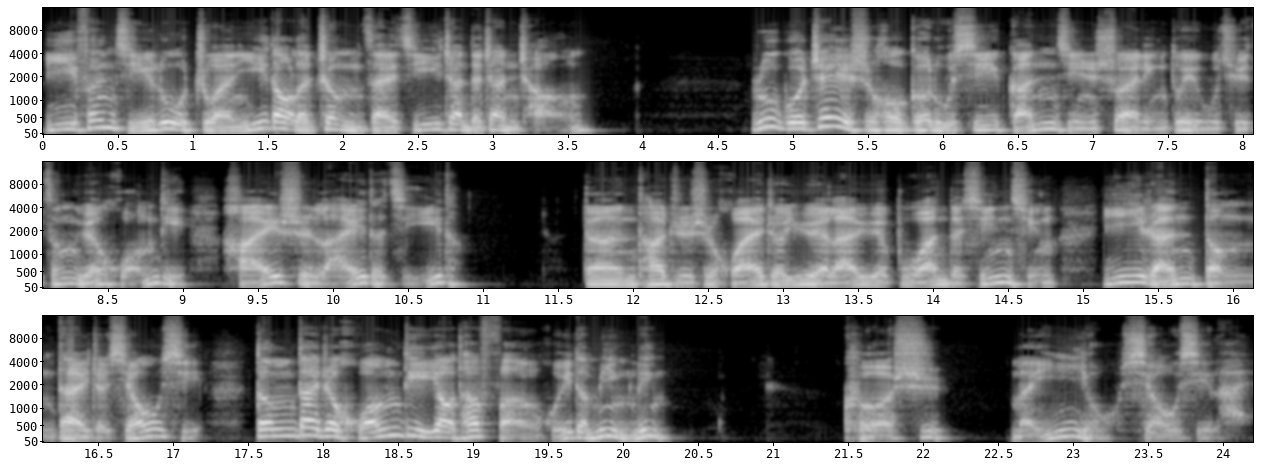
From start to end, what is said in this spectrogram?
已分几路转移到了正在激战的战场。如果这时候格鲁希赶紧率领队伍去增援皇帝，还是来得及的。但他只是怀着越来越不安的心情，依然等待着消息，等待着皇帝要他返回的命令。可是。没有消息来，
